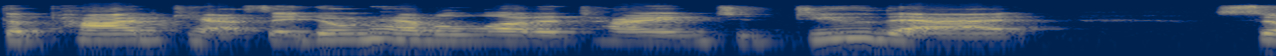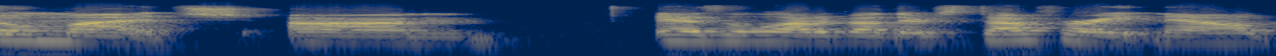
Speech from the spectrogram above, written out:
the podcast i don't have a lot of time to do that so much um as a lot of other stuff right now.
